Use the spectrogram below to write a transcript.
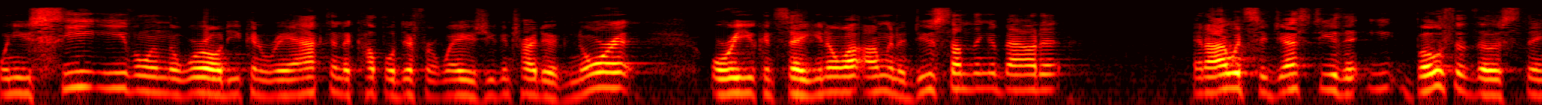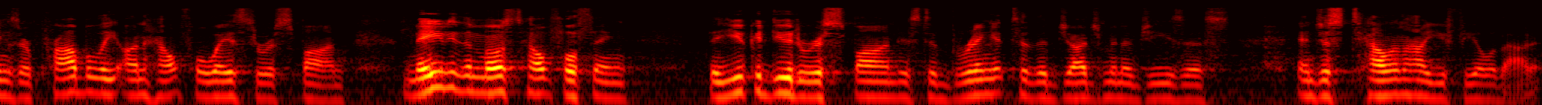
when you see evil in the world, you can react in a couple different ways. You can try to ignore it, or you can say, you know what, I'm going to do something about it. And I would suggest to you that both of those things are probably unhelpful ways to respond. Maybe the most helpful thing that you could do to respond is to bring it to the judgment of Jesus and just tell him how you feel about it.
